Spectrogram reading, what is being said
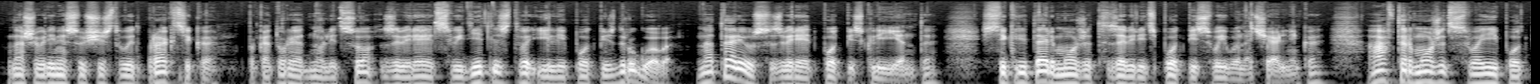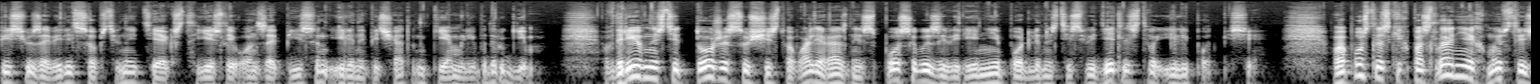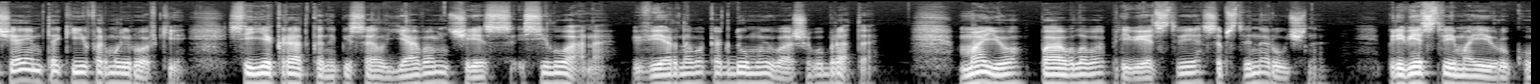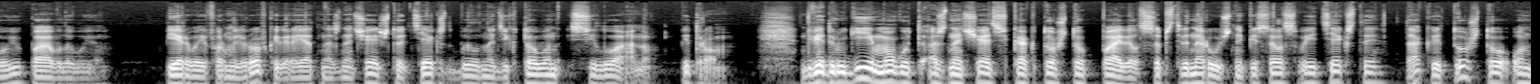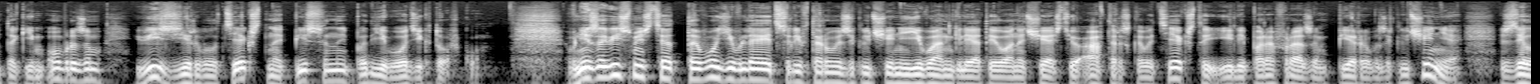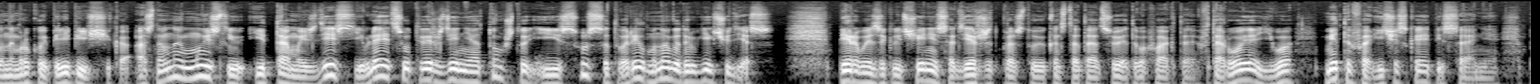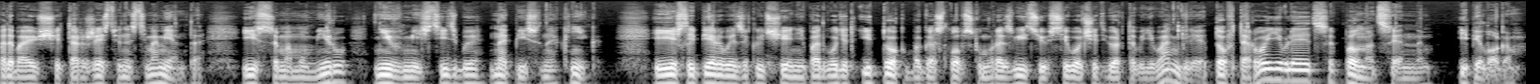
В наше время существует практика, по которой одно лицо заверяет свидетельство или подпись другого. Нотариус заверяет подпись клиента, секретарь может заверить подпись своего начальника, автор может своей подписью заверить собственный текст, если он записан или напечатан кем-либо другим. В древности тоже существовали разные способы заверения подлинности свидетельства или подписи. В апостольских посланиях мы встречаем такие формулировки: "Сие кратко написал я вам через Силуана, верного, как думаю, вашего брата. Мое, Павлово, приветствие собственноручно. Приветствие моей рукою Павловую". Первая формулировка, вероятно, означает, что текст был надиктован Силуану, Петром. Две другие могут означать как то, что Павел собственноручно писал свои тексты, так и то, что он таким образом визировал текст, написанный под его диктовку. Вне зависимости от того, является ли второе заключение Евангелия от Иоанна частью авторского текста или парафразом первого заключения, сделанным рукой переписчика, основной мыслью и там, и здесь является утверждение о том, что Иисус сотворил много других чудес. Первое заключение содержит простую констатацию этого факта, второе — его метафорическое описание, подобающее торжественности момента, и самому миру не вместить бы написанных книг. И если первое заключение подводит итог богословскому развитию всего четвертого Евангелия, то второе является полноценным эпилогом.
